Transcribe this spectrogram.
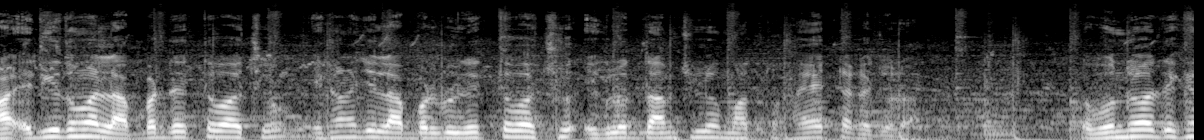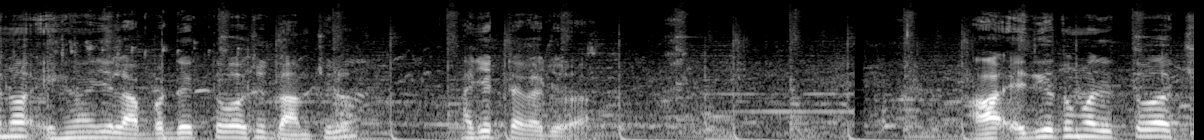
আর এদিকে তোমরা লাভবার দেখতে পাচ্ছ, এখানে যে লাভবারগুলো দেখতে পাচ্ছ, এগুলোর দাম ছিল মাত্র হাজার টাকা জোড়া। তো বন্ধুরা দেখে নাও, এখানে যে লাভবার দেখতে পাচ্ছ, দাম ছিল হাজার টাকা জোড়া। আর এদিকে তোমরা দেখতে পাচ্ছ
